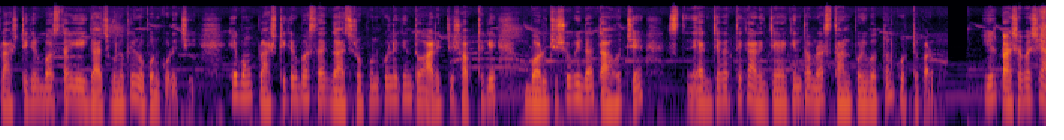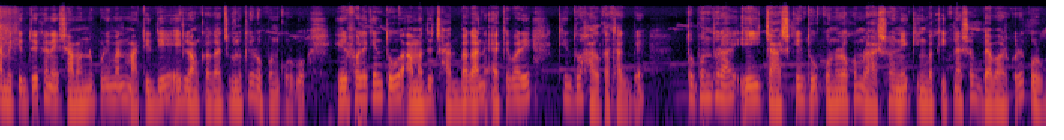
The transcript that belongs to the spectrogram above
প্লাস্টিকের বস্তায় এই গাছগুলোকে রোপণ করেছি এবং প্লাস্টিকের বস্তায় গাছ রোপণ করলে কিন্তু আরেকটি সবথেকে বড় যে সুবিধা তা হচ্ছে এক জায়গার থেকে আরেক জায়গায় কিন্তু আমরা স্থান পরিবর্তন করতে পারব। এর পাশাপাশি আমি কিন্তু এখানে সামান্য পরিমাণ মাটি দিয়ে এই লঙ্কা গাছগুলোকে রোপণ করব। এর ফলে কিন্তু আমাদের ছাদ বাগান একেবারে কিন্তু হালকা থাকবে। তো বন্ধুরা, এই চাষ কিন্তু কোনো রকম রাসায়নিক কিংবা কীটনাশক ব্যবহার করে করব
